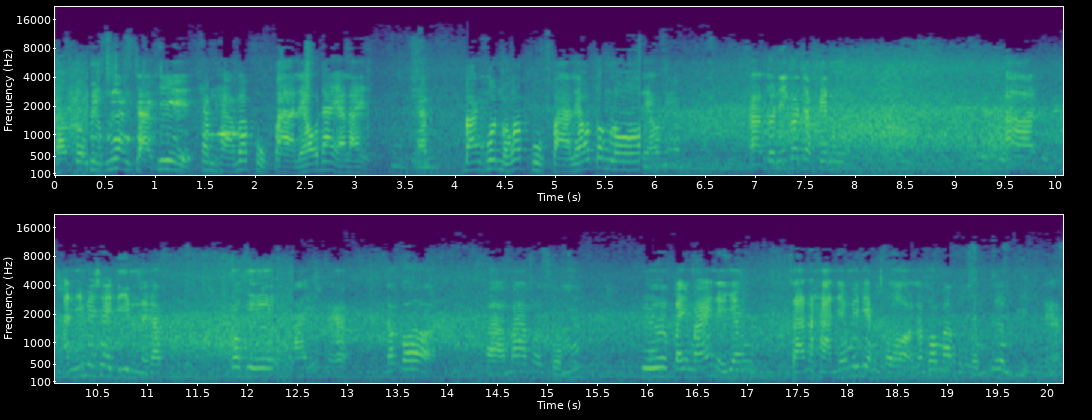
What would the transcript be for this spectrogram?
ครับตัวสืบเนื่องจากที่คำถามว่าปลูกป่าแล้วได้อะไรครับบางคนบอกว่าปลูกป่าแล้วต้องรอแล้วนะครับอ่าตัวนี้ก็จะเป็นอ่านี้ไม่ใช่ดินนะครับ ก็คือไถนะครับ แล้วก็อ่ามาผสมคือใบไม้เนี่ยยังสารอาหารยังไม่เพียงพอแล้วก็มาผสมเพิ่มอีกนะครับ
